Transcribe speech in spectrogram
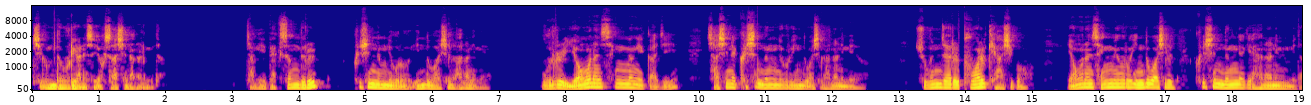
지금도 우리 안에서 역사하신 하나님입니다. 자기 백성들을 크신 능력으로 인도하실 하나님이에요. 우리를 영원한 생명에까지 자신의 크신 능력으로 인도하실 하나님이에요. 죽은 자를 부활케 하시고 영원한 생명으로 인도하실 크신 능력의 하나님입니다.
